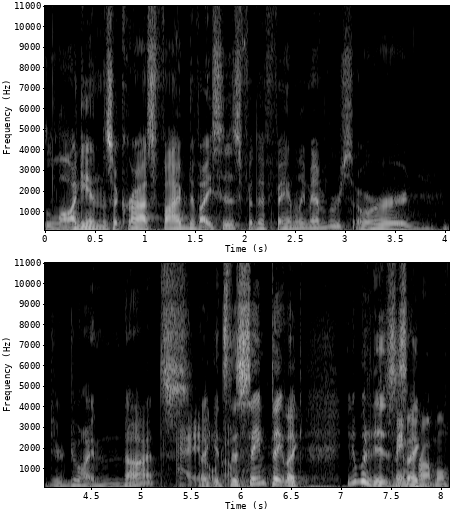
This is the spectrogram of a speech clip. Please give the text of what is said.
logins across five devices for the family members, or, or do I not? I like it's know. the same thing. Like you know what it is? Same it's like problem.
